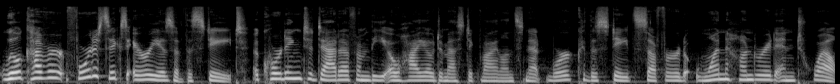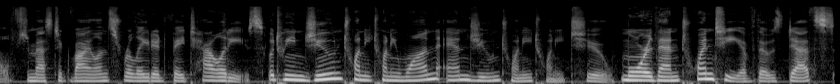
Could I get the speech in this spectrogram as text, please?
will cover four to six areas of the state. According to data from the Ohio Domestic Violence Network, the state suffered 112 domestic violence related fatalities between June 2021 and June 2022. More than 20 of those deaths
